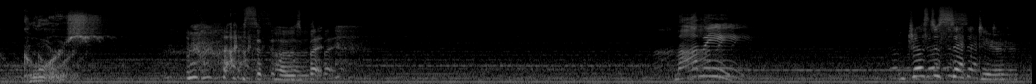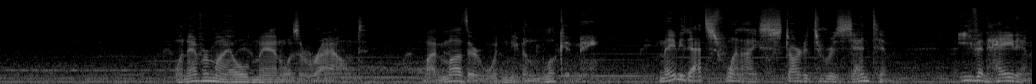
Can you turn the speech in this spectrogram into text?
Of course. I suppose, but... Mommy! Just a sec, dear. Whenever my old man was around, my mother wouldn't even look at me. maybe that's when I started to resent him, even hate him.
